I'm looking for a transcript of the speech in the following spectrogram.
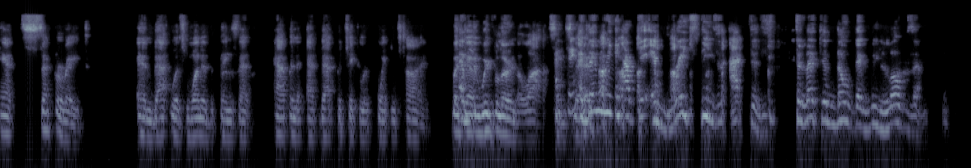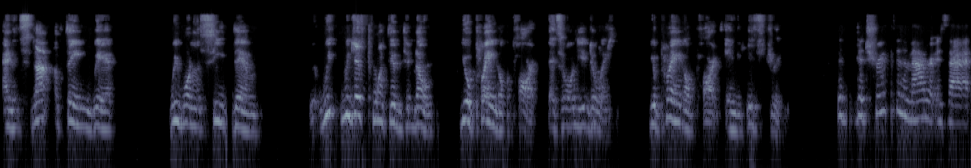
can't separate. And that was one of the things that happened at that particular point in time. But And- then we've learned a lot think- And then. then we have to embrace these actors to let them know that we love them. And it's not a thing where we want to see them. We we just want them to know you're playing a part. That's all you're doing. You're playing a part in history. The, the truth in the matter is that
